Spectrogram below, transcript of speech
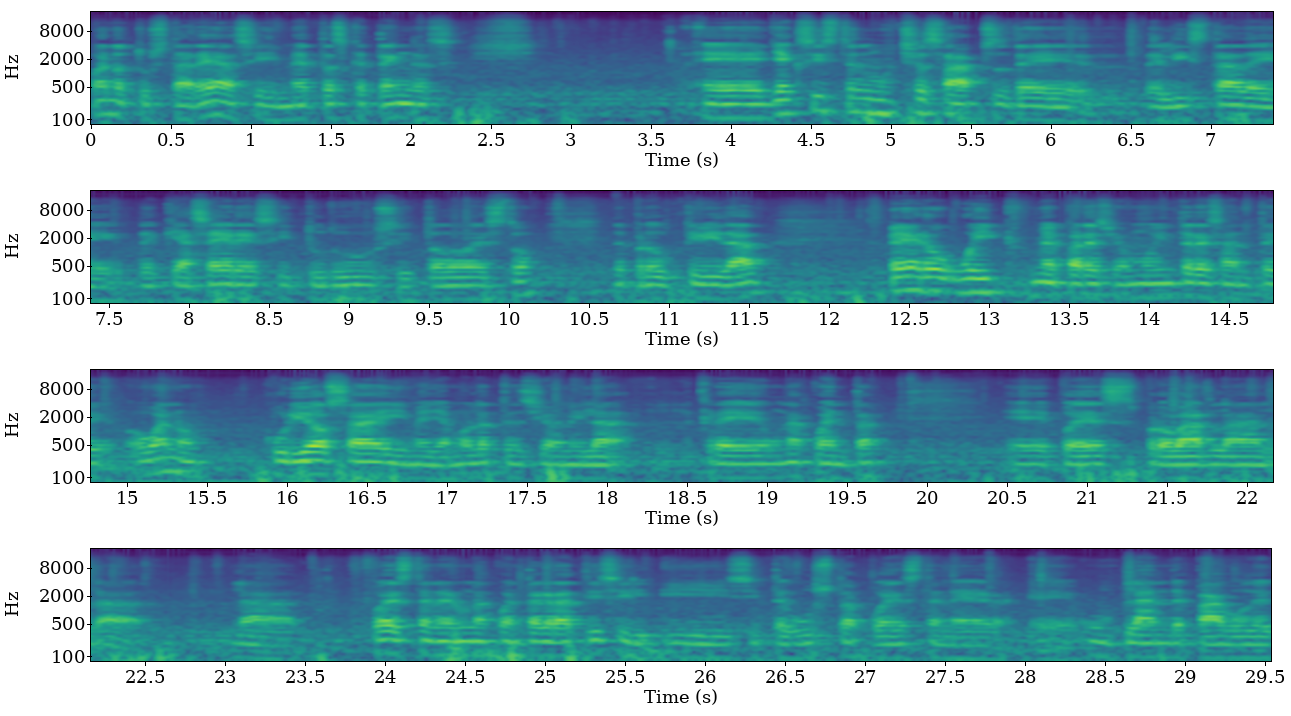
Bueno, tus tareas y metas que tengas. Eh, ya existen muchas apps de, lista de, de quehaceres y to-dos y todo esto de productividad pero Week me pareció muy interesante, o bueno, curiosa y me llamó la atención y la creé una cuenta. Eh, puedes probarla, la, la, puedes tener una cuenta gratis y, si te gusta puedes tener eh, un plan de pago de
